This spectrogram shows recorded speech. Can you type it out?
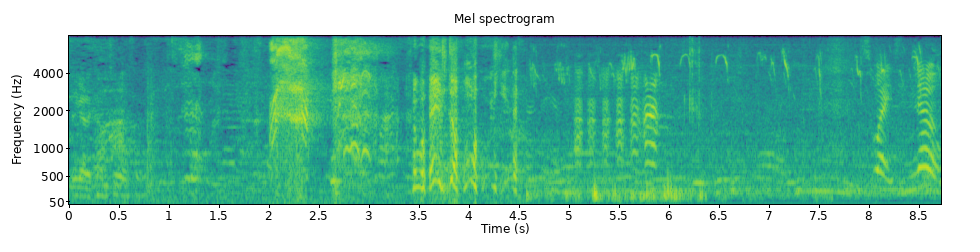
They gotta come to us. Wait, don't move yet. Sways, no.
